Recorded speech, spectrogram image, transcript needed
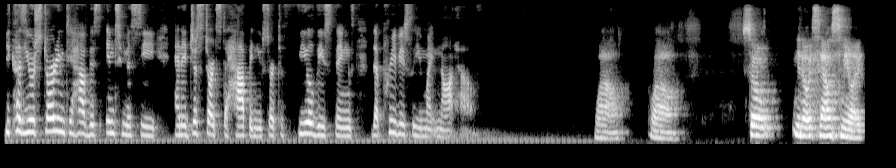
because you're starting to have this intimacy and it just starts to happen. You start to feel these things that previously you might not have. Wow. Wow. So, you know, it sounds to me like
